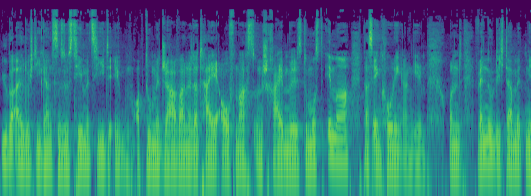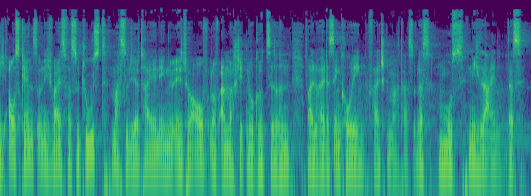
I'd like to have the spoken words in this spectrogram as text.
überall durch die ganzen Systeme zieht. Eben, ob du mit Java eine Datei aufmachst und schreiben willst. Du musst immer das Encoding angeben. Und wenn du dich damit nicht auskennst und nicht weißt, was du tust, machst du die Datei in irgendeinem Editor auf und auf einmal steht nur Grütze drin, weil du halt das Encoding falsch gemacht hast. Und das muss nicht sein. Das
